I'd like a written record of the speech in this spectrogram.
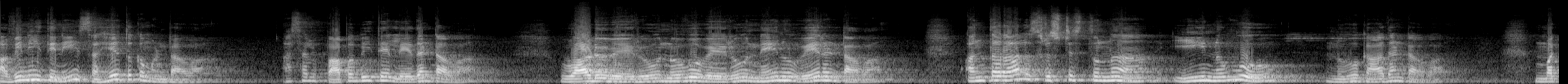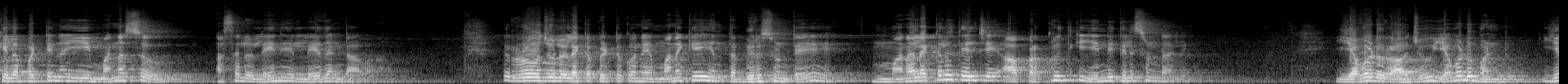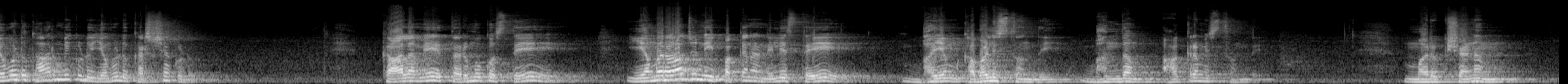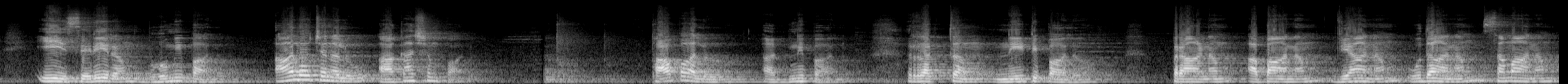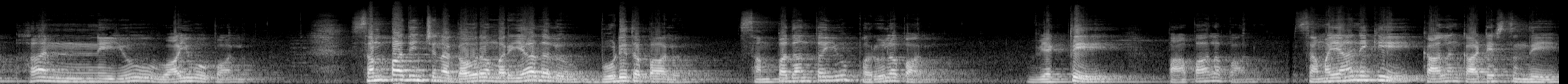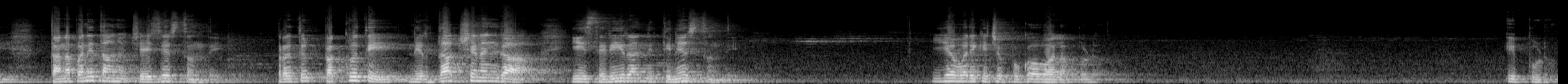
అవినీతిని సహేతుకమంటావా? అసలు పాపభీతే లేదంటావా? వాడు వేరు నువ్వు వేరు నేను వేరంటావా? అంతరాలు సృష్టిస్తున్న ఈ నువ్వు నువ్వు కాదంటావా? మకిల పట్టిన ఈ మనస్సు అసలు లేనే లేదంటావా? రోజులు లెక్క పెట్టుకునే మనకే ఇంత బిరుసుంటే మన లెక్కలు తేల్చే ఆ ప్రకృతికి ఎన్ని తెలిసుండాలి? ఎవడు రాజు ఎవడు బంటు ఎవడు కార్మికుడు ఎవడు కర్షకుడు? కాలమే తరుముకొస్తే యమరాజు నీ పక్కన నిలిస్తే భయం కబళిస్తుంది బంధం ఆక్రమిస్తుంది. మరుక్షణం ఈ శరీరం భూమి పాలు ఆలోచనలు ఆకాశం పాలు. పాపాలు అగ్నిపాలు రక్తం నీటిపాలు ప్రాణం అపానం వ్యానం ఉదానం సమానం అన్నియు వాయువు పాలు. సంపాదించిన గౌరవ మర్యాదలు బూడిద పాలు సంపదంతయు పరుల పాలు. వ్యక్తి పాపాల పాలు. సమయానికి కాలం కాటేస్తుంది తన పని తాను చేసేస్తుంది. ప్రతి ప్రకృతి నిర్దాక్షిణంగా ఈ శరీరాన్ని తినేస్తుంది. ఎవరికి చెప్పుకోవాలప్పుడు? ఇప్పుడు.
